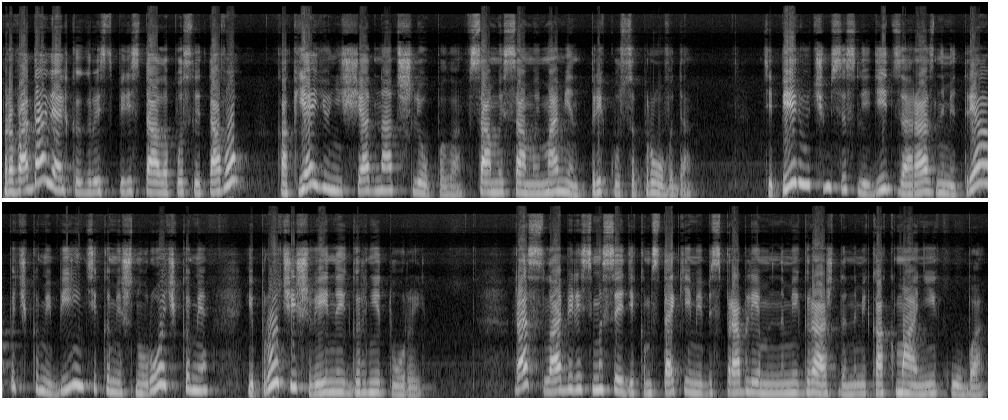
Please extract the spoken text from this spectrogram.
Провода лялька грызть перестала после того, как я ее нещадно отшлепала в самый-самый момент прикуса провода. Теперь учимся следить за разными тряпочками, бинтиками, шнурочками и прочей швейной гарнитурой. Расслабились мы с Эдиком с такими беспроблемными гражданами, как Мани и Куба.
